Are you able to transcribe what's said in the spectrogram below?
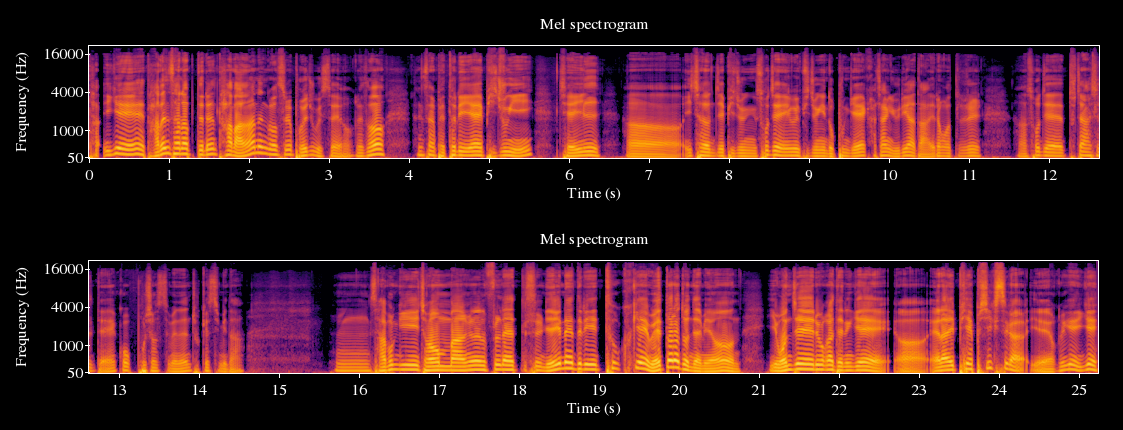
다 이게 다른 산업들은 다 망하는 것을 보여주고 있어요. 그래서 항상 배터리의 비중이 제일 어, 2차 전지 비중 소재의 비중이 높은 게 가장 유리하다. 이런 것들을 아, 소재 투자하실 때 꼭 보셨으면 좋겠습니다. 음, 4분기 전망은 플랫을 얘네들이 투 크게 왜 떨어졌냐면 이 원재료가 되는 게 어, LiPF6가예요. 그게 이게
